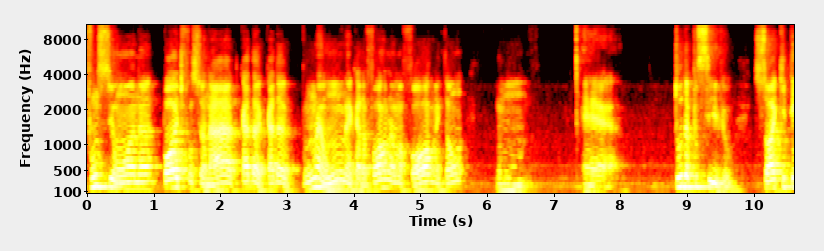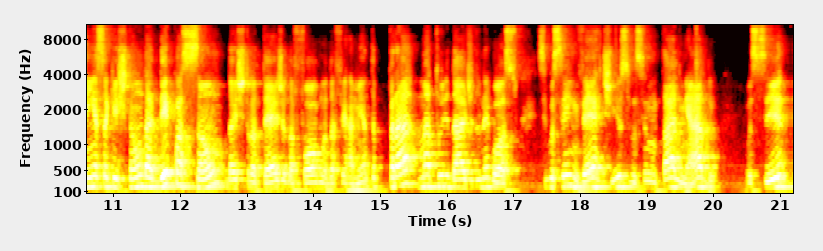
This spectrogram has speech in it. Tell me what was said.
Funciona, pode funcionar, cada, cada um é um, né? cada fórmula é uma fórmula, então é, tudo é possível. Só que tem essa questão da adequação da estratégia, da fórmula, da ferramenta para maturidade do negócio. Se você inverte isso, você não está alinhado, você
